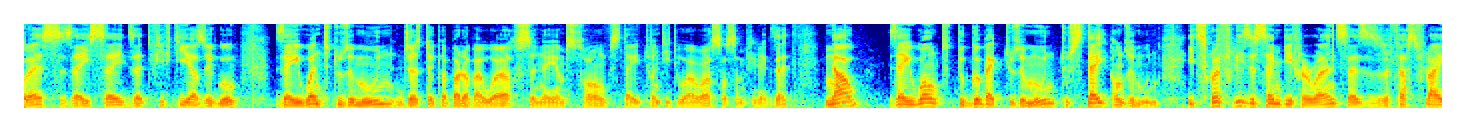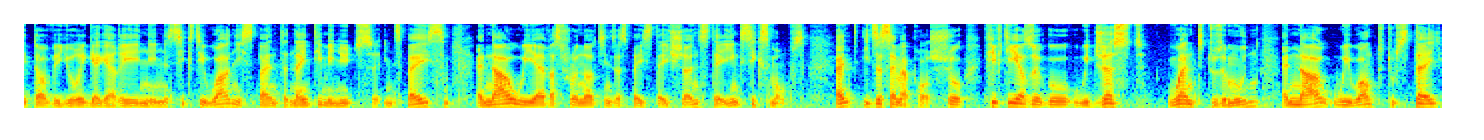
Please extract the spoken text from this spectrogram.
US, they said that 50 years ago, they went to the moon just a couple of hours, Neil Armstrong stayed 22 hours or something like that. Now, they want to go back to the moon, to stay on the moon. It's roughly the same difference as the first flight of Yuri Gagarin in 61. He spent 90 minutes in space, and now we have astronauts in the space station staying six months. And it's the same approach. So 50 years ago, we just went to the moon, and now we want to stay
